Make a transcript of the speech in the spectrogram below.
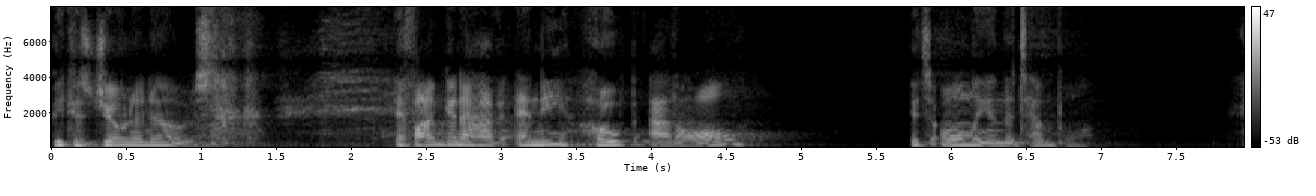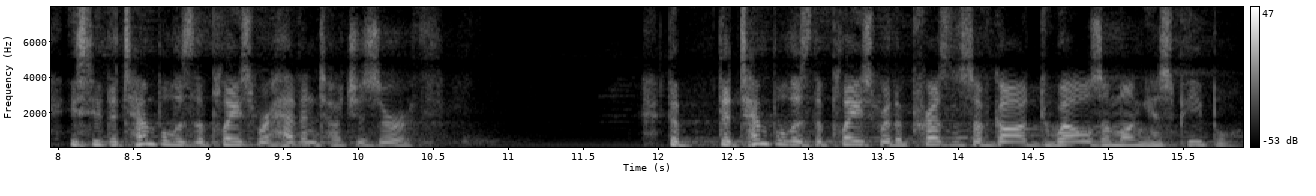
Because Jonah knows if I'm going to have any hope at all, it's only in the temple. You see, the temple is the place where heaven touches earth. The, the temple is the place where the presence of God dwells among his people.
